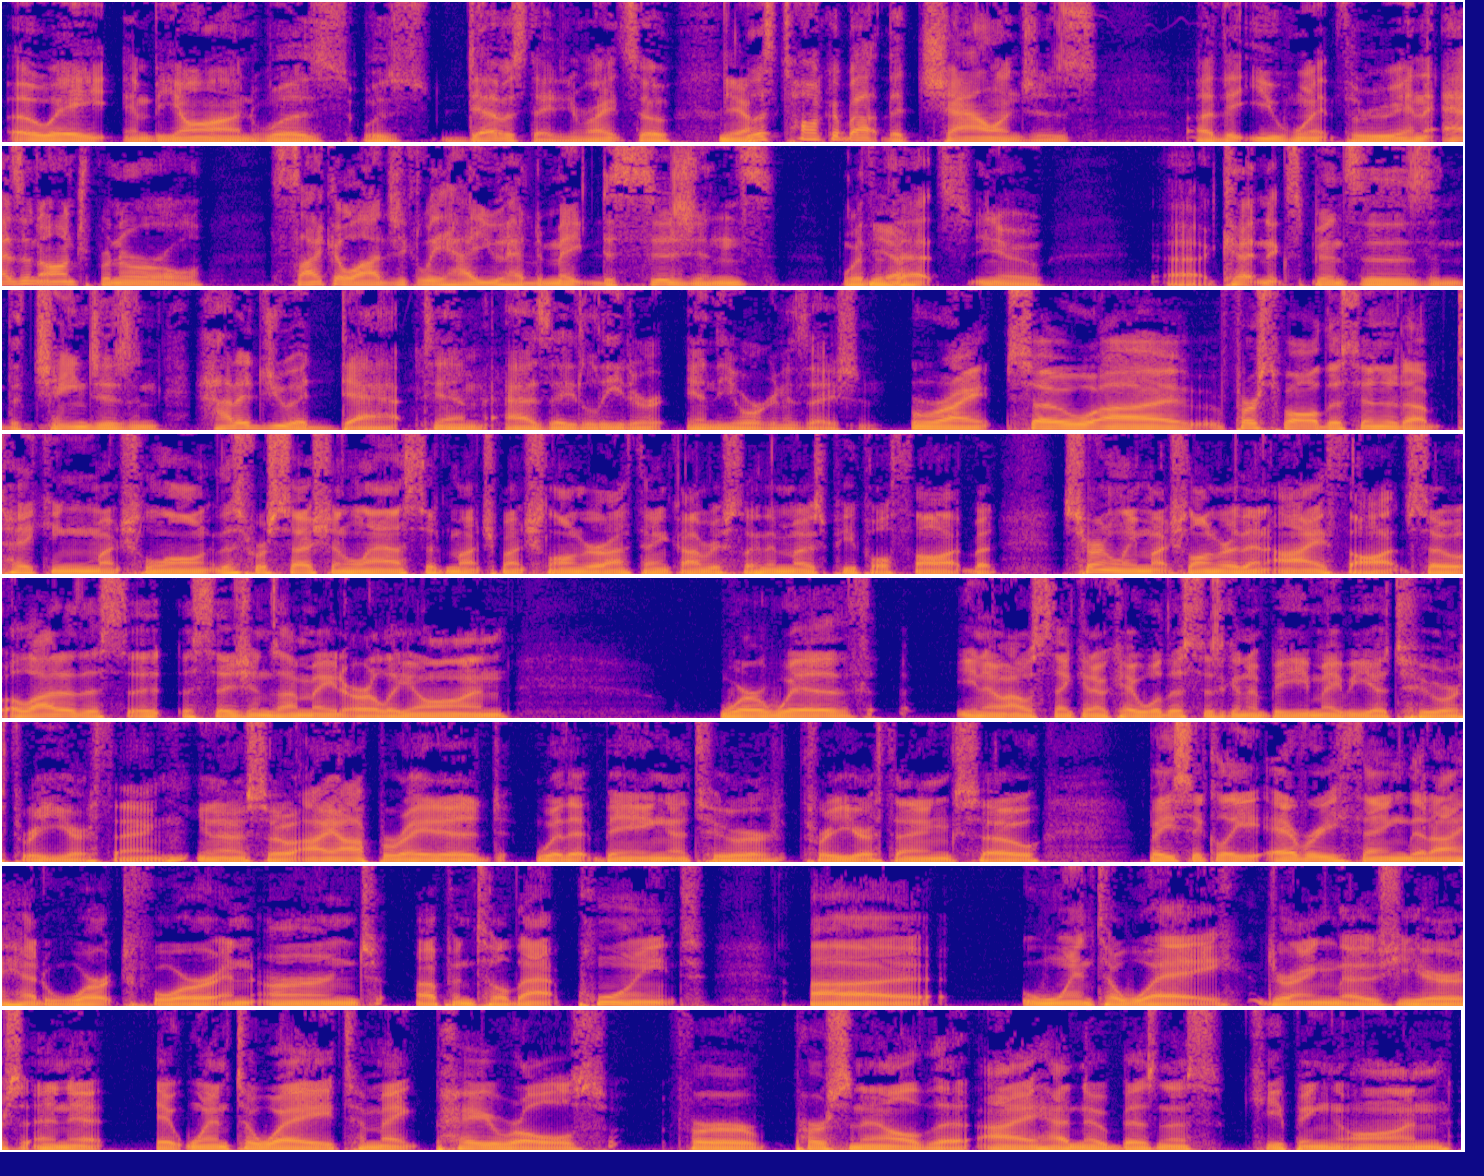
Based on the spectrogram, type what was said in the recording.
08 and beyond was, was devastating, right? So Yeah. let's talk about the challenges uh, that you went through and as an entrepreneurial psychologically how you had to make decisions whether Yeah. that's you know uh, cutting expenses and the changes, and how did you adapt, Tim, as a leader in the organization? Right. So, uh, first of all, this ended up taking much long. This recession lasted much, much longer, I think, obviously, than most people thought, but certainly much longer than I thought. So, a lot of the decisions I made early on were with you know, I was thinking, okay, well, this is going to be maybe a two or three year thing, you know, so I operated with it being a two or three year thing. So basically everything that I had worked for and earned up until that point, uh, went away during those years and it, it went away to make payrolls for personnel that I had no business keeping on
